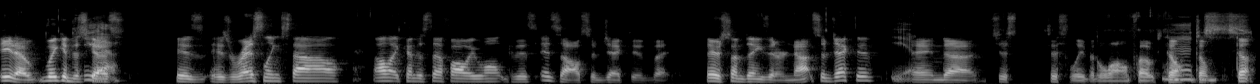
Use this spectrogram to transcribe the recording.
you know we could discuss his his wrestling style, all that kind of stuff, all we want because it's it's all subjective. But there's some things that are not subjective, Yeah. and uh, just just leave it alone, folks. Don't just- don't don't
